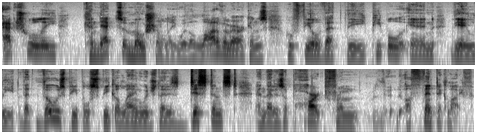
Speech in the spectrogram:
actually connects emotionally with a lot of Americans who feel that the people in the elite, that those people speak a language that is distanced and that is apart from authentic life.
